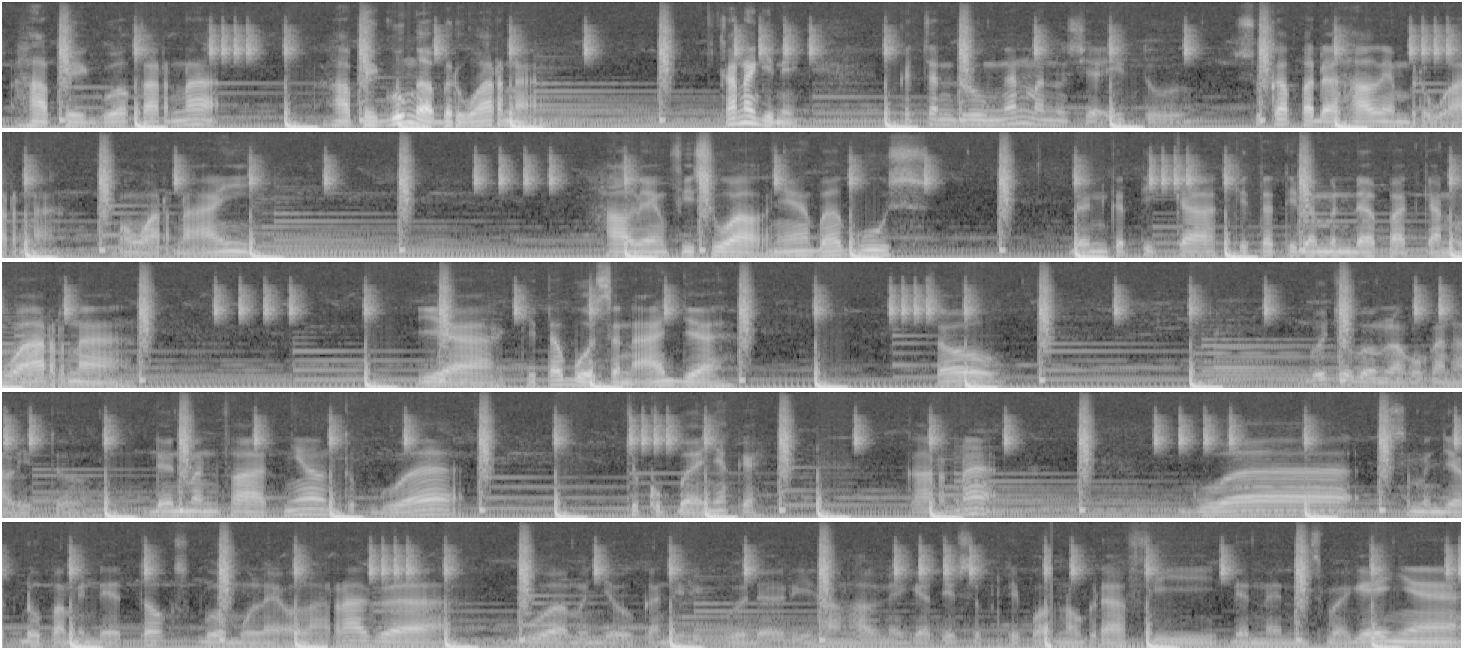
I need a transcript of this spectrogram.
HP gue karena HP gue nggak berwarna. Karena gini kecenderungan manusia itu suka pada hal yang berwarna mewarnai hal yang visualnya bagus. Dan ketika kita tidak mendapatkan warna ya kita bosen aja. So gue coba melakukan hal itu. Dan manfaatnya untuk gue cukup banyak ya. Karena gue semenjak dopamin detox gue mulai olahraga gue menjauhkan diri gue dari hal-hal negatif seperti pornografi dan lain sebagainya.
